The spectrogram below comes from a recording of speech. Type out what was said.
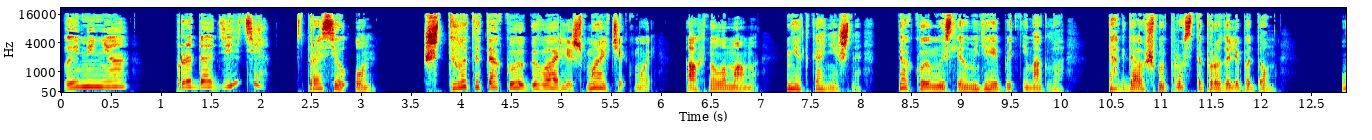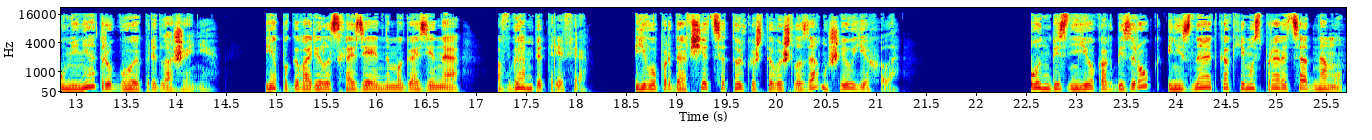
«Вы меня продадите?» — спросил он. «Что ты такое говоришь, мальчик мой?» — ахнула мама. «Нет, конечно, такой мысли у меня и быть не могло. Тогда уж мы просто продали бы дом. У меня другое предложение. Я поговорила с хозяином магазина в Гампетрефе. Его продавщица только что вышла замуж и уехала. Он без нее как без рук и не знает, как ему справиться одному.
